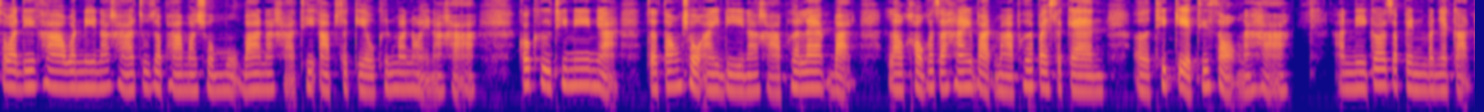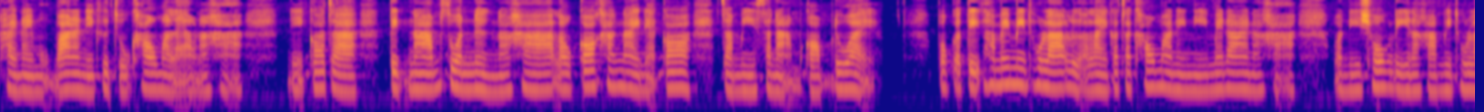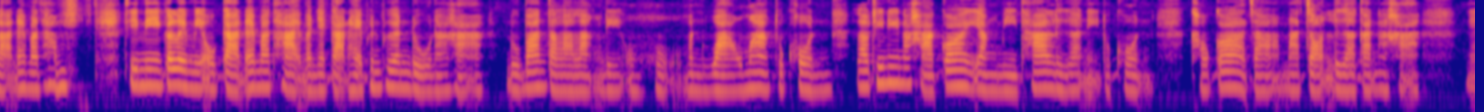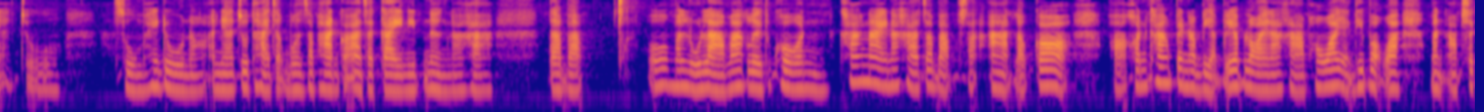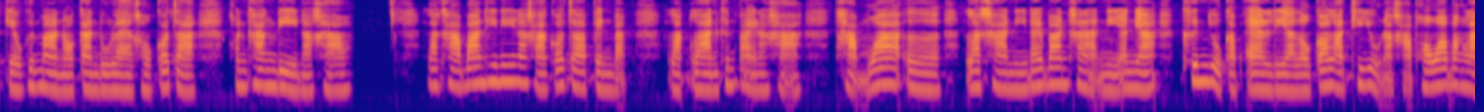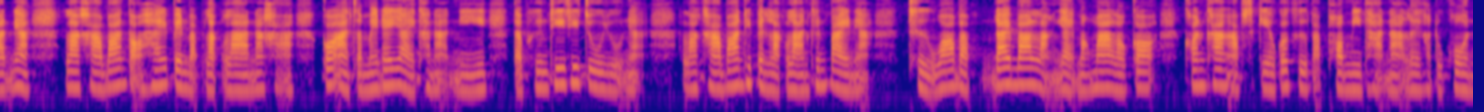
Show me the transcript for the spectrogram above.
สวัสดีค่ะ วันนี้นะคะ จูจะพามาชมหมู่บ้านนะคะ ที่อัพสเกลขึ้นมาหน่อยนะคะ ก็คือที่นี่เนี่ย จะต้องโชว์ ID นะคะ เพื่อแลกบัตร แล้วเขาก็จะให้บัตรมาเพื่อไปสแกนเอ่อที่เกตที่ 2 นะคะ อันนี้ก็จะเป็นบรรยากาศภายในหมู่บ้านอันนี้คือจูเข้ามาแล้วนะคะ นี่ก็จะติดน้ำส่วนหนึ่งนะคะแล้วก็ข้างในเนี่ยก็จะมีสนามกอล์ฟด้วย ปกติถ้าไม่มีธุระหรืออะไรก็จะเข้ามาในนี้ไม่ได้นะคะ วันนี้โชคดีนะคะ มีธุระได้มาทำที่นี่ก็เลยมีโอกาสได้มาถ่ายบรรยากาศให้เพื่อนๆดูนะคะ ดูบ้านแต่ละหลังดีโอ้โห มันว้าวมากทุกคน แล้วที่นี่นะคะก็ยังมีท่าเรือนี่ทุกคน เขาก็จะมาจอดเรือกันนะคะ เนี่ยจูซูมให้ดูเนาะอันนี้จูถ่ายจากบนสะพานก็อาจจะไกลนิดนึงนะคะ แต่แบบ โอ้มันหรูหรามากเลยทุกคนข้างในนะคะจะแบบสะอาดแล้วก็ค่อนข้างเป็นระเบียบเรียบร้อยนะคะ เพราะว่าอย่างที่บอกว่ามันอัพสเกลขึ้นมาเนาะการดูแลเขาก็จะค่อนข้างดีนะคะ ราคาบ้านที่นี่นะคะก็จะเป็นแบบหลักล้านขึ้นไปนะคะ ถามว่าเออราคานี้ได้บ้านขนาดนี้อันเนี้ยขึ้นอยู่กับแอเรียแล้วก็รัฐที่อยู่นะคะ เพราะว่าบางรัฐเนี่ยราคาบ้านต่อให้เป็นแบบหลักล้านนะคะ ก็อาจจะไม่ได้ใหญ่ขนาดนี้ แต่พื้นที่ที่จูอยู่เนี่ยราคาบ้านที่เป็นหลักล้านขึ้นไปเนี่ยถือว่าแบบได้บ้านหลังใหญ่มากๆ แล้วก็ค่อนข้างอัพสเกลก็คือแบบพอมีฐานะเลยค่ะทุกคน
